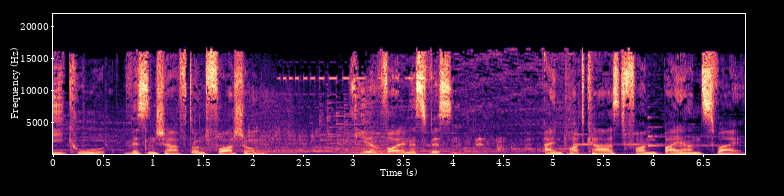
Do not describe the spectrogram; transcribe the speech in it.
IQ, Wissenschaft und Forschung. Wir wollen es wissen. Ein Podcast von Bayern 2.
